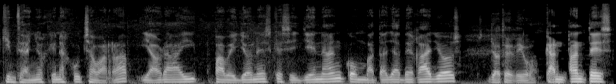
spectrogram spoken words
15 años quien escuchaba rap y ahora hay pabellones que se llenan con batallas de gallos, Ya te digo. cantantes,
